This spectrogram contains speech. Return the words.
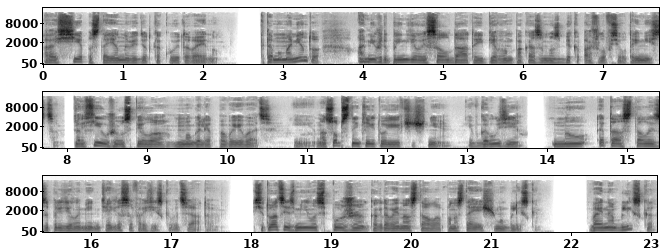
«Россия постоянно ведет какую-то войну». К тому моменту, а между премьерой «Солдата» и первым показом «Узбека» прошло всего три месяца, Россия уже успела много лет повоевать и на собственной территории в Чечне, и в Грузии. Но это осталось за пределами интересов российского театра. Ситуация изменилась позже, когда война стала по-настоящему близко. «Война близко»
